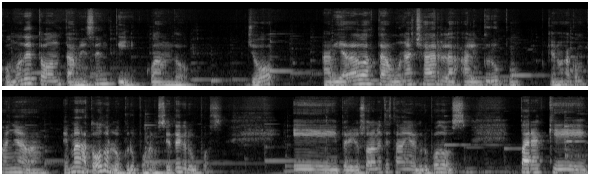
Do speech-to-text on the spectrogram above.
cómo de tonta me sentí cuando yo había dado hasta una charla al grupo que nos acompañaban, es más, a todos los grupos, a los siete grupos, eh, pero yo solamente estaba en el grupo 2, para que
